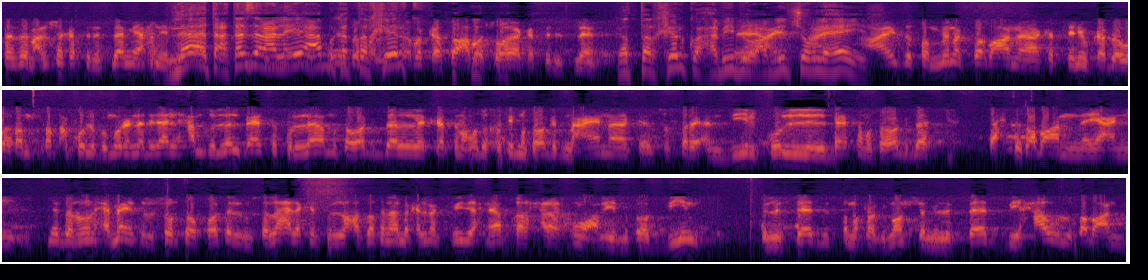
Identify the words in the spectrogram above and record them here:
أستاذ معلش يا كابتن اسلام يعني لا تعتذر على إيه يا عم؟ كتر خيركم. الشبكة صعبة شوية يا كابتن اسلام. كتر خيركم حبيبي وعاملين عايز- شغل هايل. عايز أطمنك طبعا يا كابتني وكده وطمن طبعا كل جمهور النادي الأهلي. الحمد لله البعثة كلها متواجدة الكابتن محمود الخطيب متواجد معانا الاستاذ طارق انديل كل البعثة متواجدة تحت طبعا يعني نقدر نقول حماية الشرطه والقوات المسلحة. لكن في اللحظات اللي أنا بكلمك فيها دي إحنا يبقى الحلقة عليه متواجدين في الاستاد لسه ما خرجناش من الاستاد. بيحاولوا طبعا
